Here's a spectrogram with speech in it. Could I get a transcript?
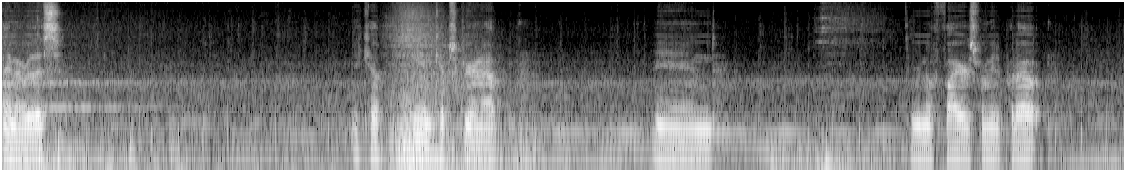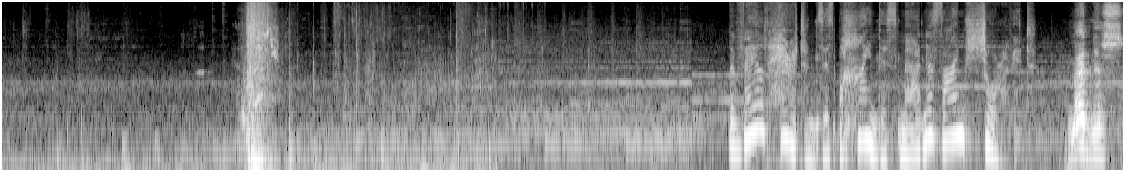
I remember this. It kept the game kept screwing up. And there were no fires for me to put out. The Veiled Heritance is behind this madness, I'm sure of it. Madness!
